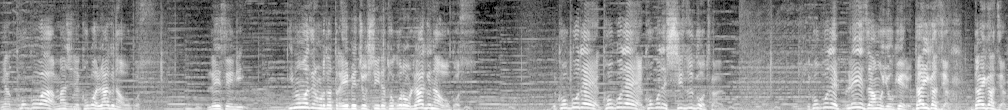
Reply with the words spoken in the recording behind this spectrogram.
いやここはマジでここはラグナを起こす。冷静に。今までの俺だったらエーペチをしていたところをラグナを起こす。でここでここでここで雫を使う。でここでレーザーも避ける。大活躍。大活躍。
